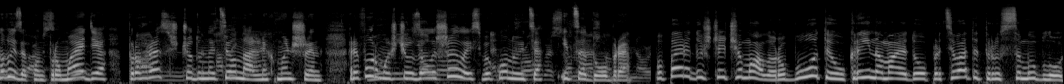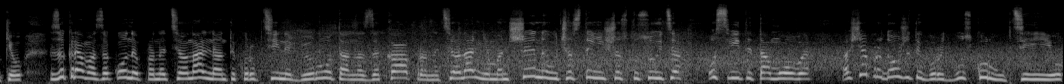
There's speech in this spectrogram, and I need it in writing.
Новий закон про медіа, прогрес щодо національних меншин. Реформи, що залишились, виконуються, і це добре. Попереду ще чимало роботи. Україна має доопрацювати три з семи блоків. Зокрема, закони про національне антикорупційне бюро та НАЗК, про національні меншини у частині, що стосується освіти та мови. А ще продовжити боротьбу з корупцією.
